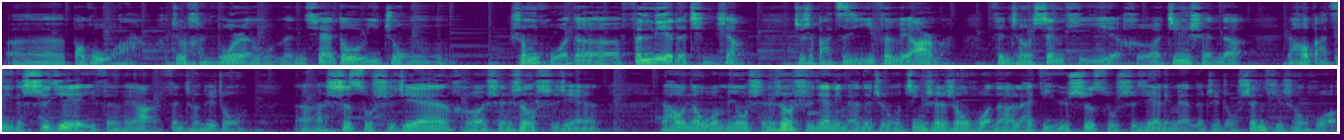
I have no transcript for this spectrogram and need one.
呃，包括我啊，就是很多人，我们现在都有一种生活的分裂的倾向，就是把自己一分为二嘛，分成身体和精神的，然后把自己的世界也一分为二，分成这种呃世俗时间和神圣时间。然后呢，我们用神圣时间里面的这种精神生活呢，来抵御世俗时间里面的这种身体生活。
